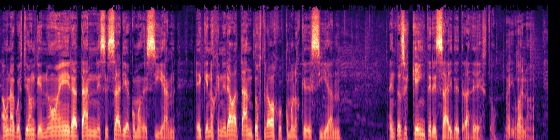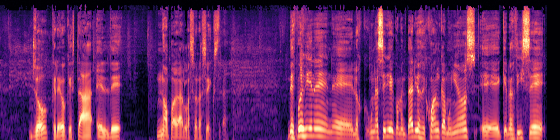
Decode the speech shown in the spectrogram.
a una cuestión que no era tan necesaria como decían, eh, que no generaba tantos trabajos como los que decían? Entonces, ¿qué interés hay detrás de esto? Y bueno, yo creo que está el de no pagar las horas extra. Después vienen eh, una serie de comentarios de Juan Camuñoz eh, que nos dice,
